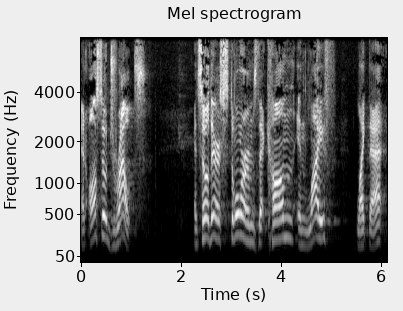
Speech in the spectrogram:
and also droughts. And so there are storms that come in life like that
